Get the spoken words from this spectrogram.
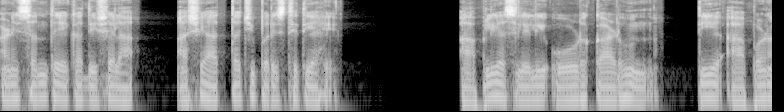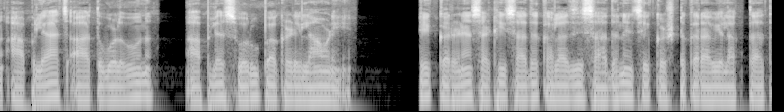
आणि संत एका दिशेला अशी आत्ताची परिस्थिती आहे. आपली असलेली ओढ काढून ती आपण आपल्याच आत वळवून आपल्या स्वरूपाकडे लावणे. हे करण्यासाठी साधकाला जे साधनेचे कष्ट करावे लागतात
